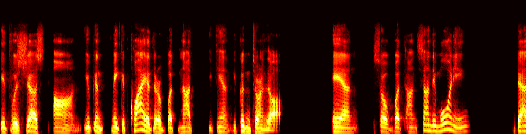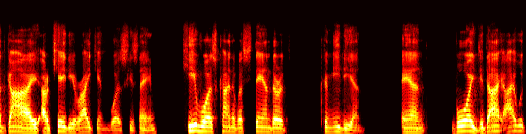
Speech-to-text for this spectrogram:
It was just on. You can make it quieter, but not you can't. You couldn't turn it off. And so, but on Sunday morning, that guy, Arkady Raikin was his name, he was kind of a standard comedian. And boy, did I, I would,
